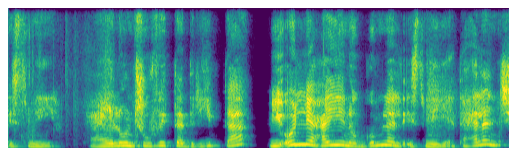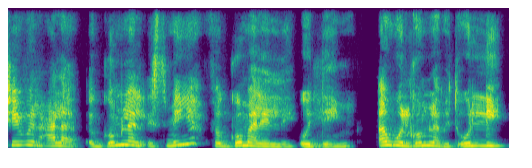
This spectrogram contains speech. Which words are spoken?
اسمية. تعالوا نشوف التدريب ده. بيقول لي عيّن الجملة الإسمية، تعالَ نشاور على الجملة الإسمية في الجمل اللي قدامي، أول جملة بتقول لي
